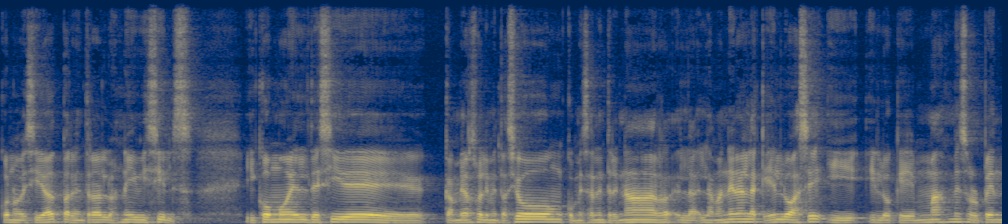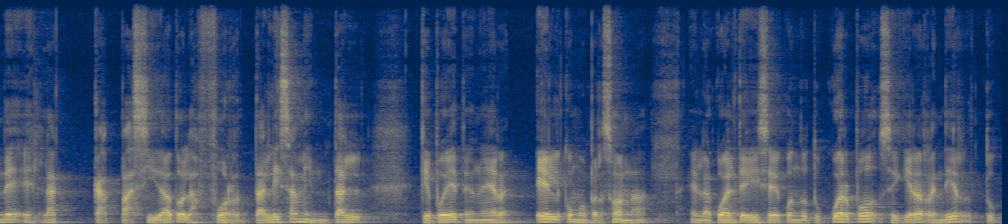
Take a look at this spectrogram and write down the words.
con obesidad para entrar a los Navy SEALs. Y cómo él decide cambiar su alimentación, comenzar a entrenar, la, manera en la que él lo hace. Y lo que más me sorprende es la capacidad o la fortaleza mental que puede tener él como persona en la cual te dice cuando tu cuerpo se quiera rendir, tu,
